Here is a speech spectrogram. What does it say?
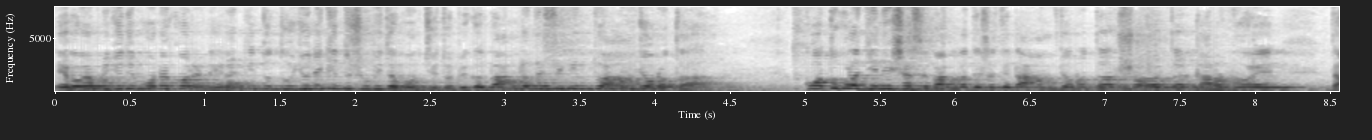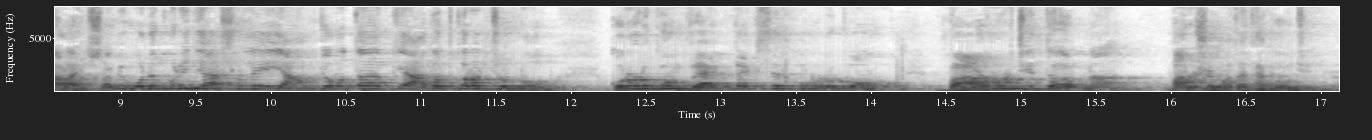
এবং আপনি যদি মনে করেন, এরা কিন্তু দুজনে কিন্তু সুবিধা বঞ্চিত বিকজ বাংলাদেশে কিন্তু আম জনতা, কতগুলো জিনিস আছে বাংলাদেশে যেটা আম জনতার সহায়তার কারণ হয়ে দাঁড়ায়। সো আমি মনে করি যে আসলে এই আম জনতাকে আঘাত করার জন্য কোনো রকম ভ্যাট ট্যাক্সের কোনো রকম বাড়ানোর চিন্তাভাবনা মানুষের মাথায় থাকা উচিত না।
